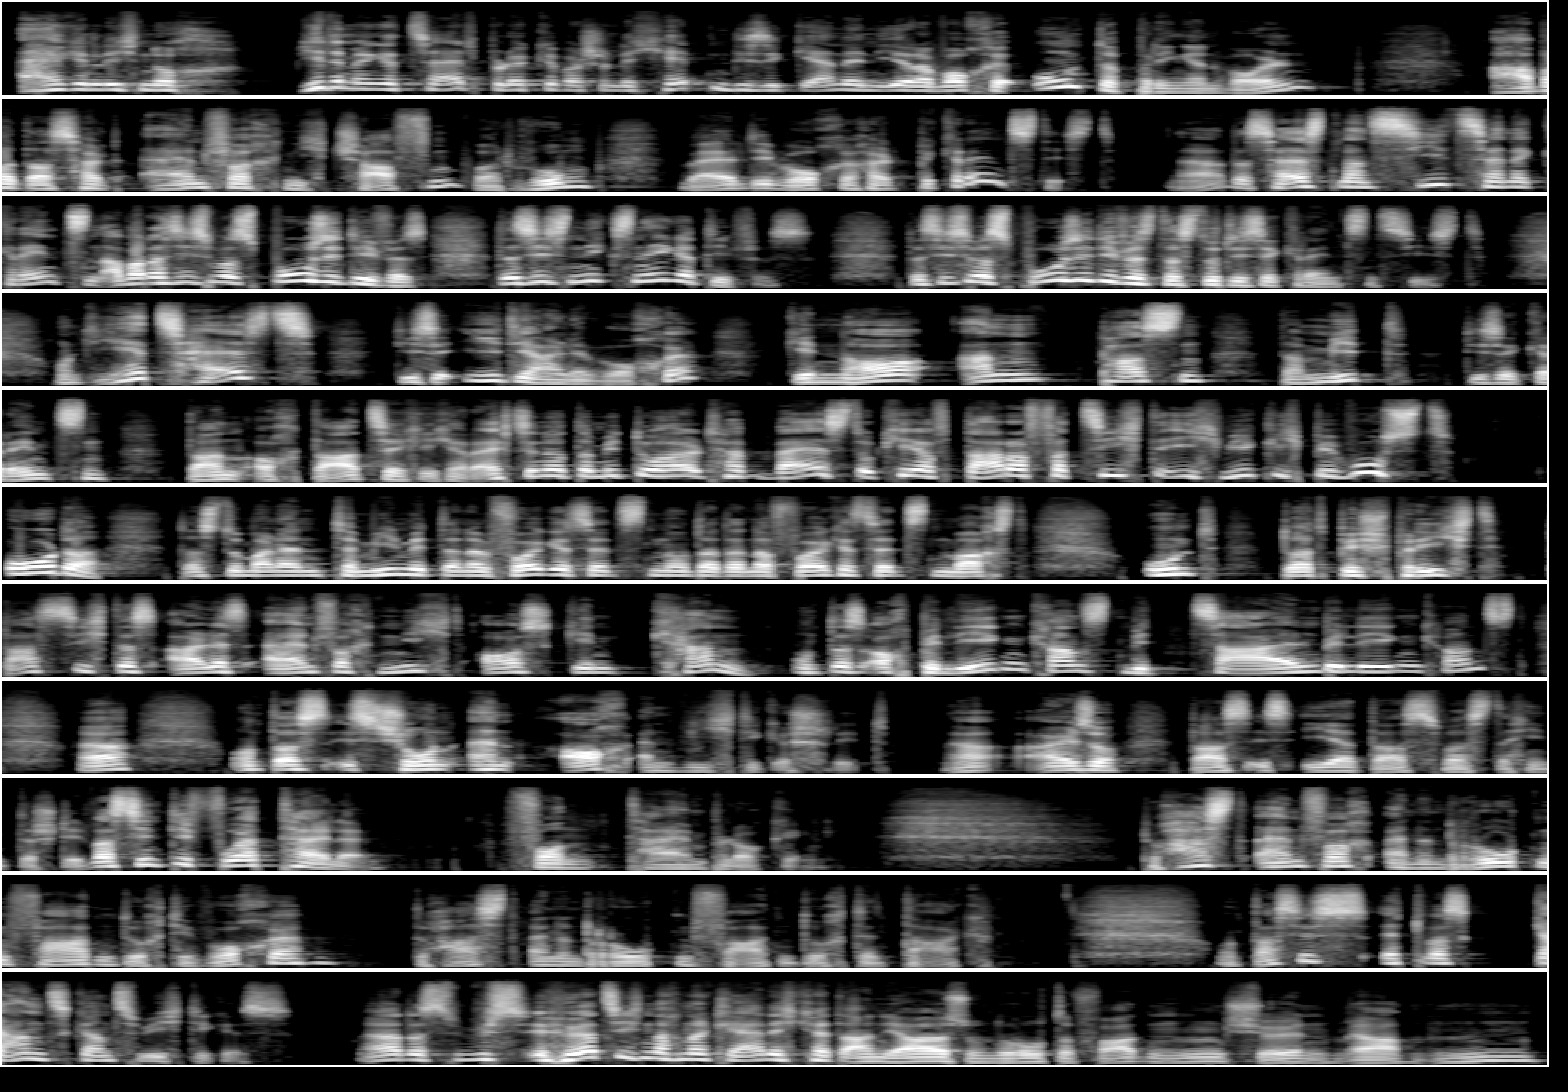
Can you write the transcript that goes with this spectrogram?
eigentlich noch jede Menge Zeitblöcke wahrscheinlich hätten, die sie gerne in ihrer Woche unterbringen wollen, aber das halt einfach nicht schaffen. Warum? Weil die Woche halt begrenzt ist. Ja, das heißt, man sieht seine Grenzen, aber das ist was Positives. Das ist nichts Negatives. Das ist was Positives, dass du diese Grenzen siehst. Und jetzt heißt es, diese ideale Woche genau anpassen, damit diese Grenzen dann auch tatsächlich erreicht sind und damit du halt weißt, okay, auf darauf verzichte ich wirklich bewusst. Oder dass du mal einen Termin mit deinem Vorgesetzten oder deiner Vorgesetzten machst und dort besprichst, dass sich das alles einfach nicht ausgehen kann und das auch belegen kannst, mit Zahlen belegen kannst. Ja, und das ist schon ein, auch ein wichtiger Schritt. Ja, also das ist eher das, was dahinter steht. Was sind die Vorteile von Time Blocking? Du hast einfach einen roten Faden durch die Woche, du hast einen roten Faden durch den Tag. Und das ist etwas ganz, ganz Wichtiges. Ja, das hört sich nach einer Kleinigkeit an, ja, so ein roter Faden, mh, hm, schön, ja, mh. Hm.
